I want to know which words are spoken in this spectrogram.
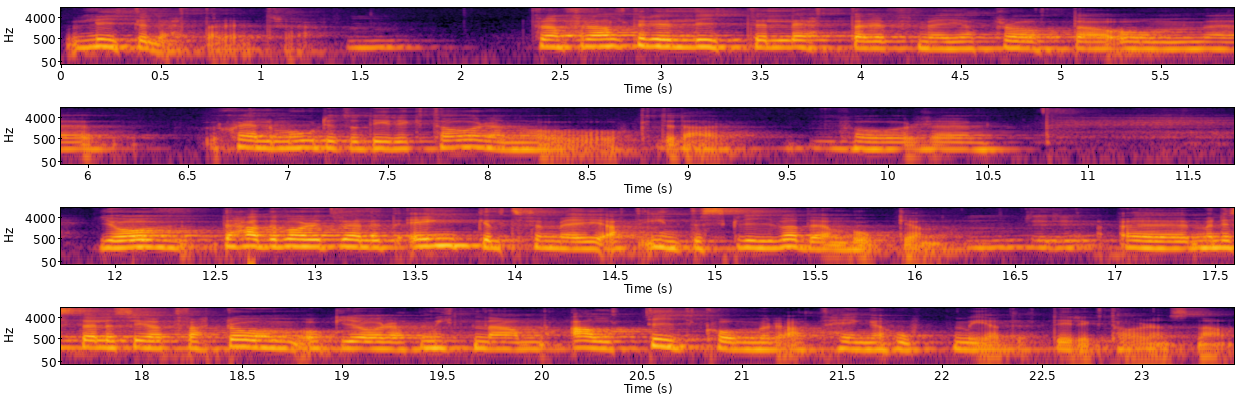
lite lättare tror jag. Framförallt är det lite lättare för mig att prata om eh, självmordet och direktören och, och det där. För eh, jag, det hade varit väldigt enkelt för mig att inte skriva den boken. det er det. Eh, Men istället så gör jag tvärtom och gör att mitt namn alltid kommer att hänga ihop med direktörens namn.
